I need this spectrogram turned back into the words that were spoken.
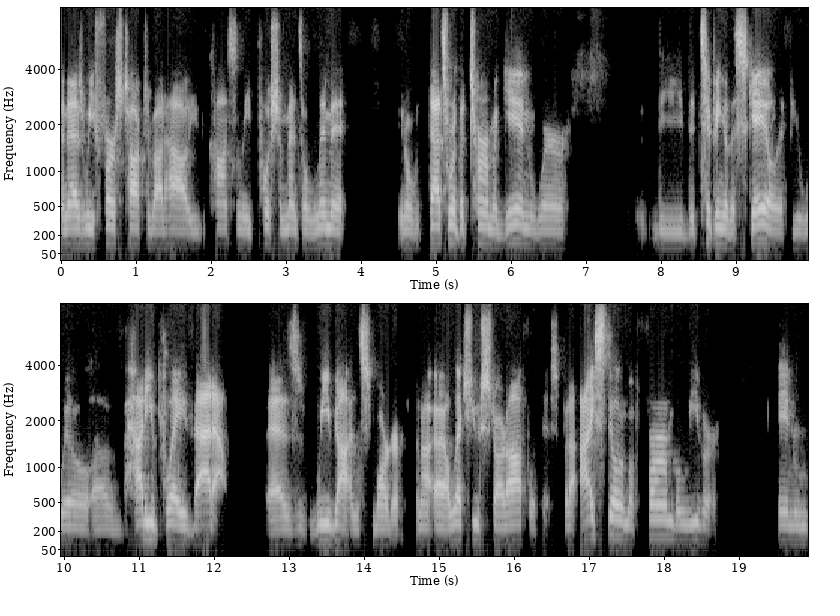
and as we first talked about how you constantly push a mental limit you know that's where the term again where the the tipping of the scale if you will of how do you play that out as we've gotten smarter and I, will let you start off with this but i still am a firm believer in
